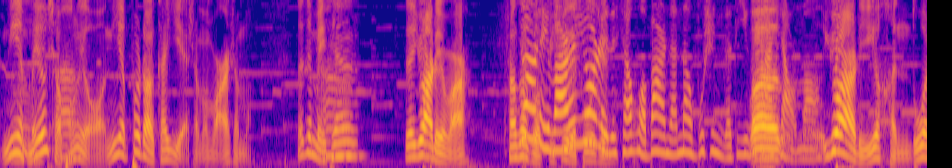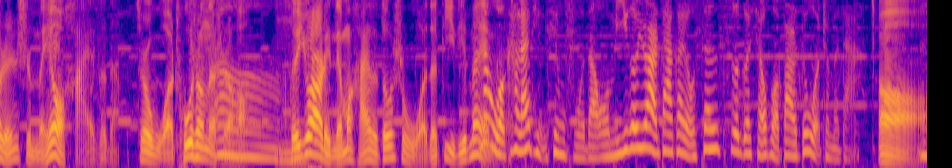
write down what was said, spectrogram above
你也没有小朋友，你也不知道该野什么玩什么，那就每天在院里玩。院里玩院里的小伙伴，难道不是你的第一个发小吗？院里很多人是没有孩子的，就是我出生的时候，所以院里那帮孩子都是我的弟弟妹妹。那我看来挺幸福的，我们一个院大概有三四个小伙伴都我这么大。哦，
